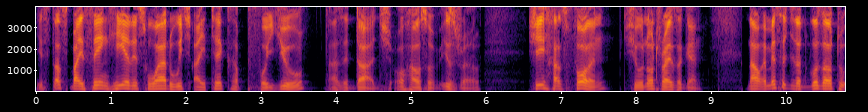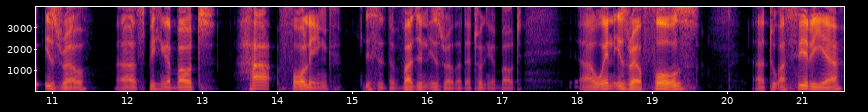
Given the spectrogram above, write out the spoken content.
It starts by saying, Hear this word which I take up for you as a dirge, O house of Israel. She has fallen, she will not rise again. Now, a message that goes out to Israel, uh, speaking about her falling, this is the virgin Israel that they're talking about. Uh, when Israel falls uh, to Assyria,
